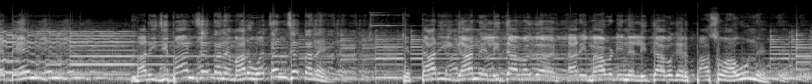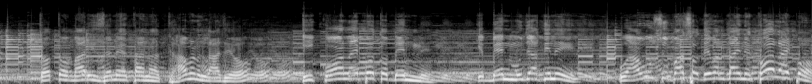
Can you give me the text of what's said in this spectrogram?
એ બેન, મારી જીભાન છે તને, મારું વચન છે તને. કે તારી ગાને લીધા વગર, તારી માવડીને લીધા વગર પાછો આવું ને? તો તો મારી જનેતાના ધાવણ લાજે હો. ઈ કોલ આપ્યો તો બેનને, કે બેન મુજાતી નહીં. હું આવું છું પાછો દેવલભાઈને કોલ આપ્યો.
